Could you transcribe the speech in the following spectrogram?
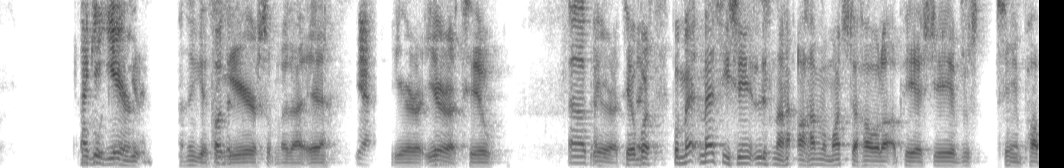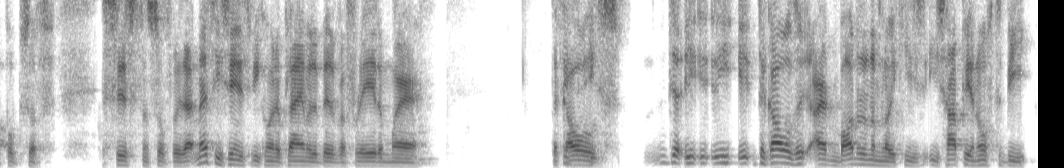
like a year. I think it's oh, a year or something like that. Yeah, yeah, year year or two. Okay. Year or two. But but Messi, seen, listen, I haven't watched a whole lot of PSG. I'm just seeing pop ups of assists and stuff like that. Messi seems to be kind of playing with a bit of a freedom where the goals. The, he, he, the goals aren't bothering him. Like he's he's happy enough to be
